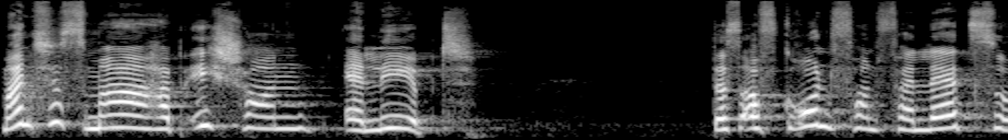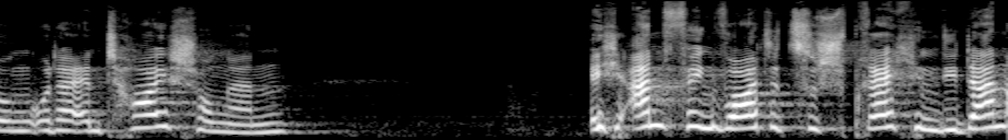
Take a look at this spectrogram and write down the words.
Manches Mal habe ich schon erlebt, dass aufgrund von Verletzungen oder Enttäuschungen ich anfing, Worte zu sprechen, die dann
